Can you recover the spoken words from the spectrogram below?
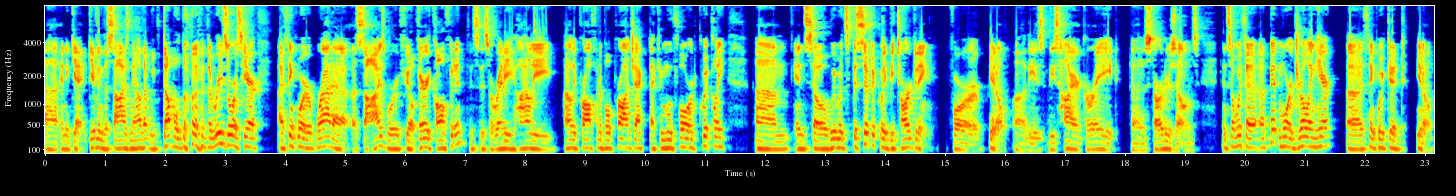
Uh, and again, given the size now that we've doubled the resource here, I think we're we're at a, a, size where we feel very confident. This is already highly highly profitable project that can move forward quickly, um, and so we would specifically be targeting for you know uh, these these higher grade uh, starter zones. And so with a, a bit more drilling here, uh, I think we could you know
